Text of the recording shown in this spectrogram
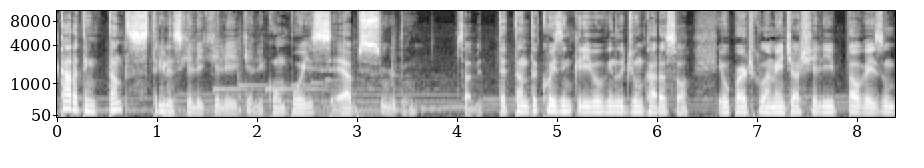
cara, tem tantas trilhas que ele, que ele, que ele compôs, é absurdo, sabe? Ter tanta coisa incrível vindo de um cara só. Eu, particularmente, acho ele talvez o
